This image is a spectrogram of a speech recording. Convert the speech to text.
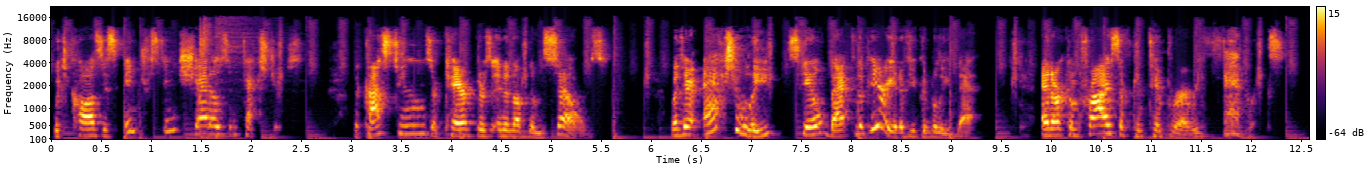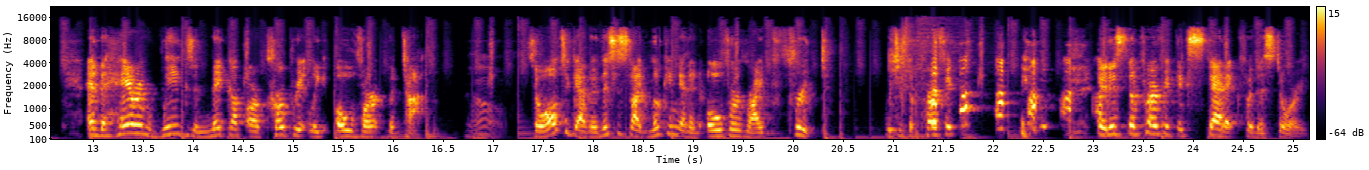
which causes interesting shadows and textures. The costumes are characters in and of themselves, but they're actually scaled back for the period, if you could believe that, and are comprised of contemporary fabrics. And the hair and wigs and makeup are appropriately over the top. Oh. So altogether, this is like looking at an overripe fruit, which is the perfect. it is the perfect aesthetic for this story,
